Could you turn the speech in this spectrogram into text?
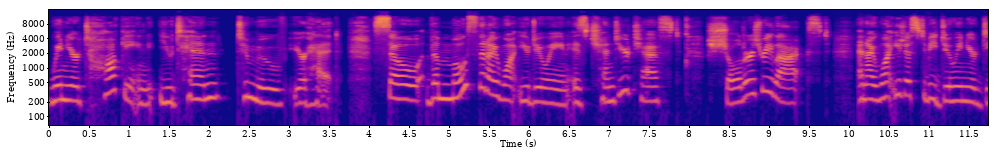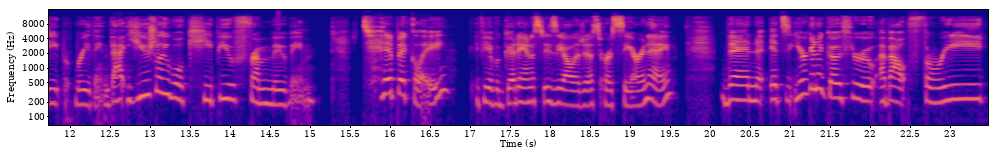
When you're talking, you tend to move your head. So, the most that I want you doing is chin to your chest, shoulders relaxed, and I want you just to be doing your deep breathing. That usually will keep you from moving. Typically, if you have a good anesthesiologist or a CRNA, then it's you're going to go through about 3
